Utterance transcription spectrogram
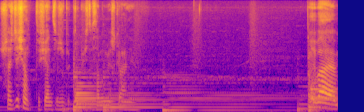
60 tysięcy, żeby kupić to samo mieszkanie. Pojebałem,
